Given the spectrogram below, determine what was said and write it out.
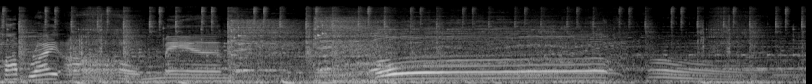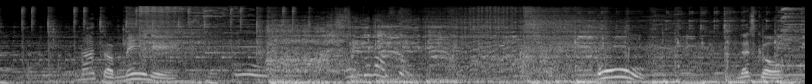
Top right. Oh man. Oh. oh. Not the mini. Oh. Let's go.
